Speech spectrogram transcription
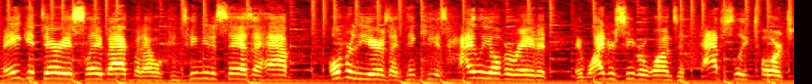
may get Darius Slay back, but I will continue to say, as I have over the years, I think he is highly overrated, and wide receiver ones have absolutely torched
